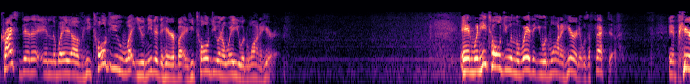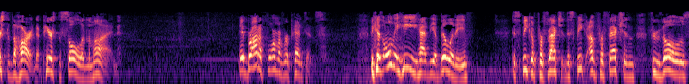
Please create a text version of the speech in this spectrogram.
Christ did it in the way of He told you what you needed to hear, but He told you in a way you would want to hear it. And when He told you in the way that you would want to hear it, it was effective. It pierced the heart, and it pierced the soul and the mind. It brought a form of repentance. Because only He had the ability to speak of perfection, to speak of perfection through those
